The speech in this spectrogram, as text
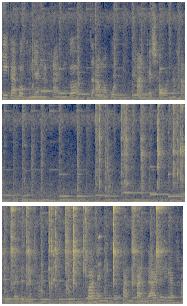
ธีการบดของยันนะคะมันก็จะเอามาบดผ่านกระชอนนะคะใส่ลงไปเลยนะคะบ้านไหนมีเครื่องปั่นปั่นได้เลยนะคะ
